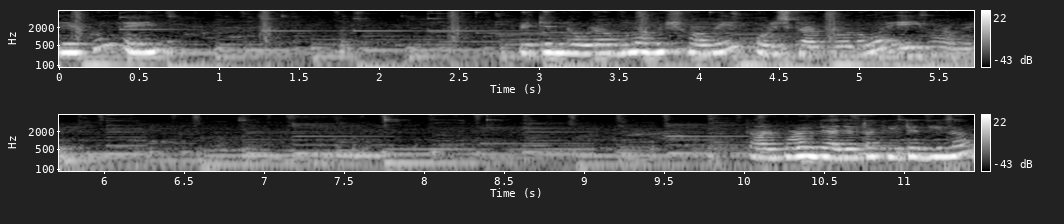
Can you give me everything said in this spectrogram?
দেখুন, এই পেটের নোংরাগুলো আমি সবই পরিষ্কার করে দেবো এইভাবে। তারপরে লেজাটা কেটে দিলাম।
